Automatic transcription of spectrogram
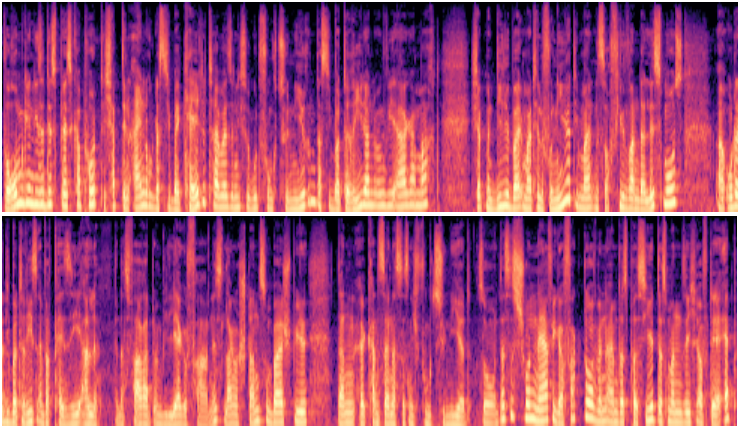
warum gehen diese Displays kaputt? Ich habe den Eindruck, dass die bei Kälte teilweise nicht so gut funktionieren funktionieren, dass die Batterie dann irgendwie Ärger macht. Ich habe mit Dealbike mal telefoniert, die meinten, es ist auch viel Vandalismus äh, oder die Batterie ist einfach per se alle. Wenn das Fahrrad irgendwie leer gefahren ist, lange Stand zum Beispiel, dann äh, kann es sein, dass das nicht funktioniert. So, und das ist schon ein nerviger Faktor, wenn einem das passiert, dass man sich auf der App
